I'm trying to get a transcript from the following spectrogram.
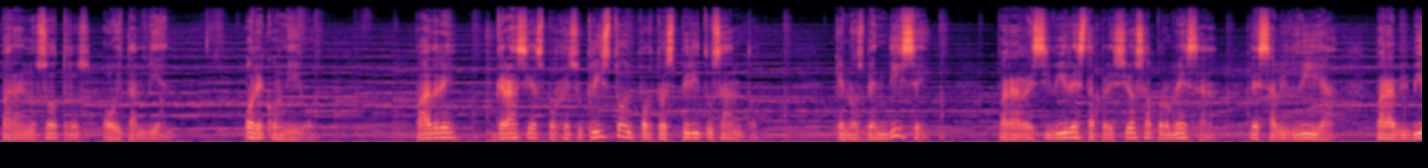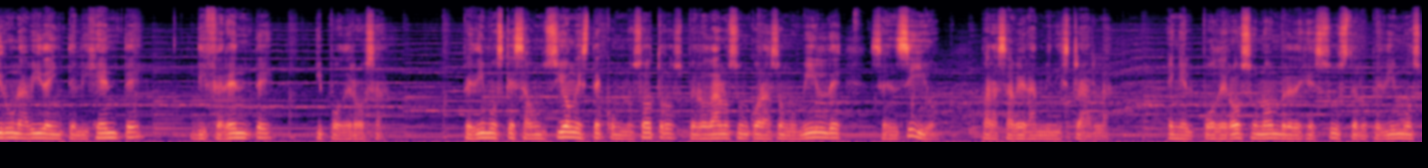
para nosotros hoy también. Ore conmigo. Padre, Gracias por Jesucristo y por tu Espíritu Santo, que nos bendice para recibir esta preciosa promesa de sabiduría para vivir una vida inteligente, diferente y poderosa. Pedimos que esa unción esté con nosotros, pero danos un corazón humilde, sencillo, para saber administrarla. En el poderoso nombre de Jesús te lo pedimos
